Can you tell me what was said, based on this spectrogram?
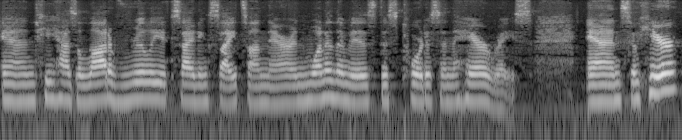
and he has a lot of really exciting sites on there. And one of them is this tortoise and the hare race. And so here,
